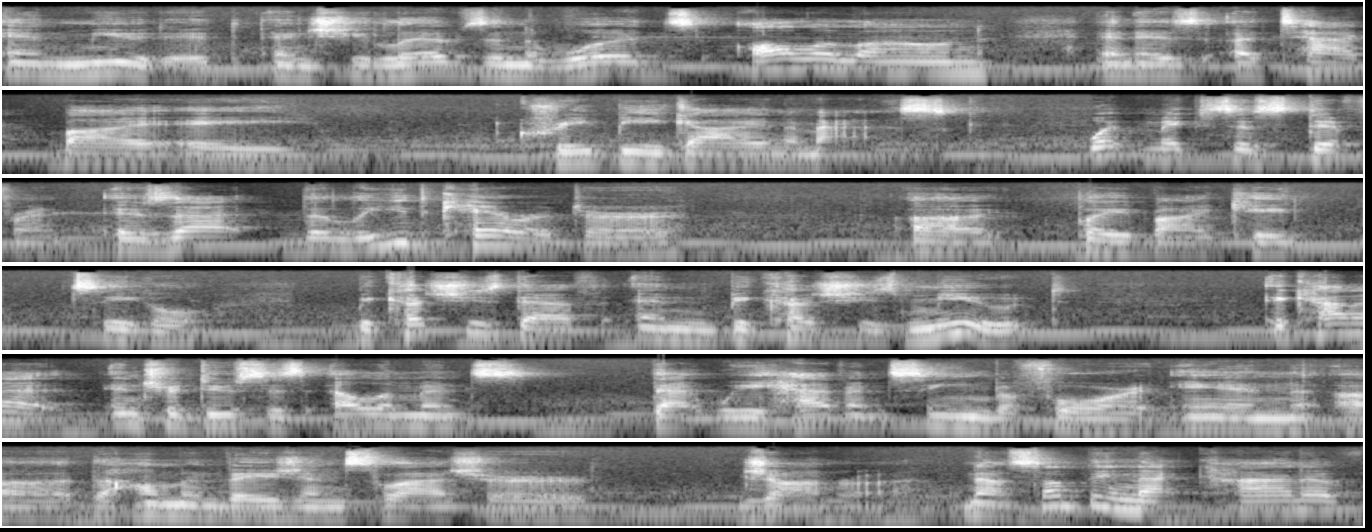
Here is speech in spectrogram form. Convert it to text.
and muted and she lives in the woods all alone and is attacked by a creepy guy in a mask. What makes this different is that the lead character, uh, played by Kate Siegel, because she's deaf and because she's mute, it kind of introduces elements that we haven't seen before in uh, the home invasion slasher genre. Now something that kind of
